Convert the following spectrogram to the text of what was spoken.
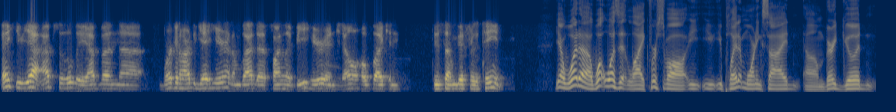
Thank you. Yeah, absolutely. I've been uh, working hard to get here, and I'm glad to finally be here. And, you know, hopefully I can do something good for the team. Yeah, what uh, what was it like? First of all, you, you played at Morningside, um, very good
